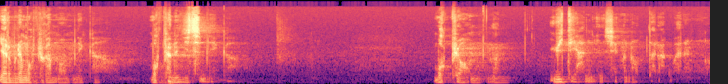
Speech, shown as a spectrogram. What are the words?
여러분의 목표가 뭡니까? 목표는 있습니까? 목표 없는 위대한 인생은 없다라고 하는 거.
